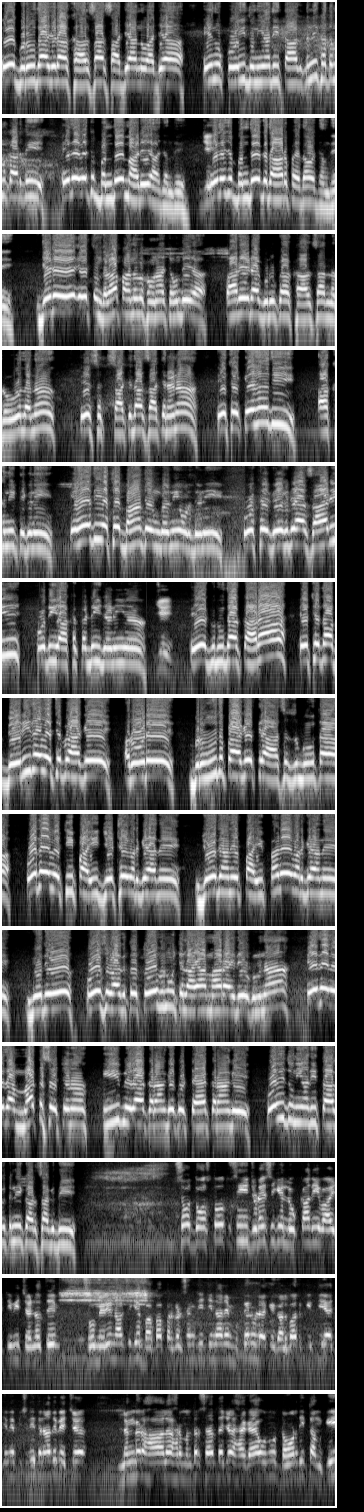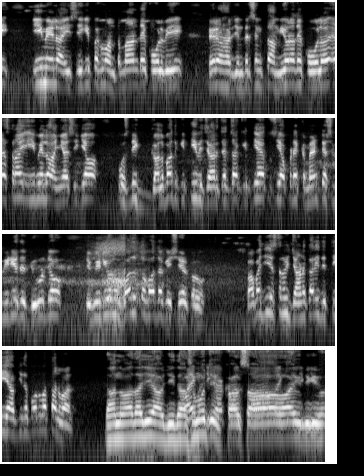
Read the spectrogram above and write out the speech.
ਇਹ ਗੁਰੂ ਦਾ ਜਿਹੜਾ ਖਾਲਸਾ ਸਾਜਿਆ ਨਵਾਜਿਆ ਇਹਨੂੰ ਕੋਈ ਦੁਨੀਆ ਦੀ ਤਾਕਤ ਨਹੀਂ ਖਤਮ ਕਰਦੀ ਇਹਦੇ ਵਿੱਚ ਬੰਦੇ ਮਾੜੇ ਆ ਜਾਂਦੇ। ਇਹਦੇ 'ਚ ਬੰਦੇ ਗਦਾਰ ਪੈਦਾ ਹੋ ਜਾਂਦੇ ਜਿਹੜੇ ਇਹ ਧੁੰਦਲਾਪਨ ਵਿਖਾਉਣਾ ਚਾਹੁੰਦੇ ਆ ਪਰ ਜਿਹੜਾ ਗੁਰੂ ਕਾ ਖਾਲਸਾ ਨਰੋਲ ਹੈ ਨਾ ਇਹ ਸੱਚ ਦਾ ਸੱਚ ਰਹਿਣਾ ਇੱਥੇ ਕਿਸੇ ਦੀ ਅੱਖ ਨਹੀਂ ਟਿਕਣੀ ਕਿਸੇ ਦੀ ਇੱਥੇ ਬਾਹ ਤੇ ਉਂਗਲ ਨਹੀਂ ਉੜ ਦੇਣੀ। ਉੱਥੇ ਵੇਖਦਿਆ ਸਾਰੀ ਉਹਦੀ ਅੱਖ ਕੱਢੀ ਜਾਣੀ ਆ। ਜੀ। ਇਹ ਗੁਰੂ ਦਾ ਘਰ ਆ ਇੱਥੇ ਦਾ ਬੇਰੀ ਦੇ ਵਿੱਚ ਪਾ ਕੇ ਅਰੋੜੇ ਬਰੂਦ ਪਾ ਕੇ ਇਤਿਹਾਸ ਸਬੂਤ ਆ। ਉਹਦੇ ਵਿੱਚ ਹੀ ਭਾਈ ਜੇਠੇ ਵਰਗਿਆਂ ਨੇ ਜੋਧਿਆਂ ਦੇ ਭਾਈ ਪੜੇ ਵਰਗਿਆਂ ਨੇ ਜੋਧੇ ਉਸ ਵਕਤ ਤੋਫ ਨੂੰ ਚਲਾਇਆ ਮਹਾਰਾਜ ਦੇ ਹੁਕਮ ਨਾਲ। ਇਹਦੇ ਦਾ ਮਤ ਸੋਚਣਾ ਕੀ ਮੇਰਾ ਕਰਾਂਗੇ ਕੋਈ ਟੈਗ ਕਰਾਂਗੇ। ਕੋਈ ਦੁਨੀਆ ਦੀ ਤਾਕਤ ਨਹੀਂ ਕਰ ਸਕਦੀ। ਸੋ ਦੋਸਤੋ, ਤੁਸੀਂ ਜੁੜੇ ਸੀਗੇ ਲੋਕਾਂ ਦੀ ਆਵਾਜ਼ ਟੀਵੀ ਚੈਨਲ ਤੇ। ਸੋ ਮੇਰੇ ਨਾਲ ਸੀਗੇ ਬਾਬਾ ਪ੍ਰਗਟ ਸਿੰਘ ਜੀ, ਜਿਨ੍ਹਾਂ ਨੇ ਮੁੱਦੇ ਨੂੰ ਲੈ ਕੇ ਗੱਲਬਾਤ ਕੀਤੀ ਹੈ। ਜਿਵੇਂ ਪਿਛਲੇ ਦਿਨਾਂ ਦੇ ਵਿੱਚ ਲੰਗਰ ਹਾਲ ਹਰਮੰਦਰ ਸਾਹਿਬ ਦਾ ਜਿਹੜਾ ਹੈਗਾ, ਉਹਨੂੰ ਡਾਉਣ ਦੀ ਧਮਕੀ ਈਮੇਲ ਆਈ ਸੀਗੀ। ਭਗਵੰਤ ਮਾਨ ਦੇ ਕੋਲ ਵੀ, ਫਿਰ ਹਰਜਿੰਦਰ ਸਿੰਘ ਧਾਮੀ ਹੋਰਾਂ ਦੇ ਕੋਲ। ਇਸ ਤਰ੍ਹਾਂ ਈਮੇਲ ਆਈਆਂ ਸੀਗੀਆਂ। ਉਸ ਦੀ ਗੱਲਬਾਤ ਕੀਤੀ, ਵਿਚਾਰ ਚਰਚਾ ਕੀਤੀ ਹੈ। ਤੁਸੀਂ ਆਪਣੇ ਕਮੈਂਟ ਇਸ ਵੀਡੀਓ ਤੇ ਜ਼ਰੂਰ ਦਿਓ ਤੇ ਵੀਡੀਓ ਨੂੰ ਵੱਧ ਤੋਂ ਵੱਧ ਅੱਗੇ ਸ਼ੇਅਰ ਕਰੋ। ਬਾਬਾ ਜੀ ਇਸ ਤਰ੍ਹਾਂ ਦੀ ਜਾਣਕਾਰੀ ਦਿੱਤੀ ਆਪ ਜੀ ਦਾ ਬਹੁਤ ਬਹੁਤ ਧੰਨਵਾਦ। ਧੰਨਵਾਦ ਆ ਜੀ ਆਪ ਜੀ ਦਾ ਸਮੁੱਚੇ ਖਾਲਸਾ, ਖਾਲਸਾ ਵਾਹਿਗੁਰੂ ਜੀ ਕੀ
